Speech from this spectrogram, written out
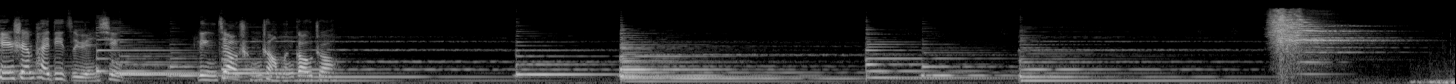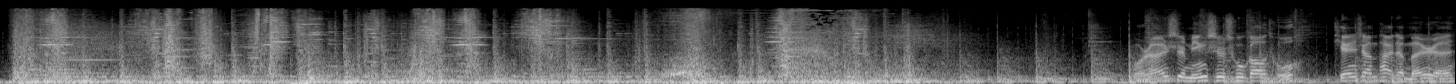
天山派弟子袁姓，领教程掌门高招。果然是名师出高徒，天山派的门人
